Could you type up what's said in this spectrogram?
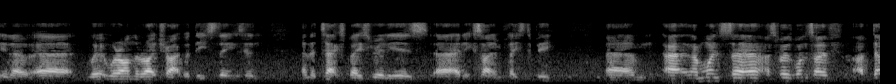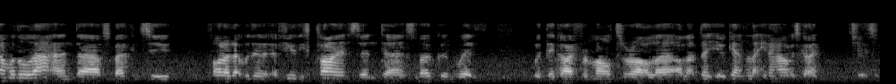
you know uh, we're, we're on the right track with these things, and, and the tech space really is uh, an exciting place to be. Um, and once, uh, I suppose, once I've I've done with all that, and uh, I've spoken to, followed up with a, a few of these clients, and uh, spoken with with the guy from Malta, I'll uh, I'll update you again and let you know how it's going. Cheers.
